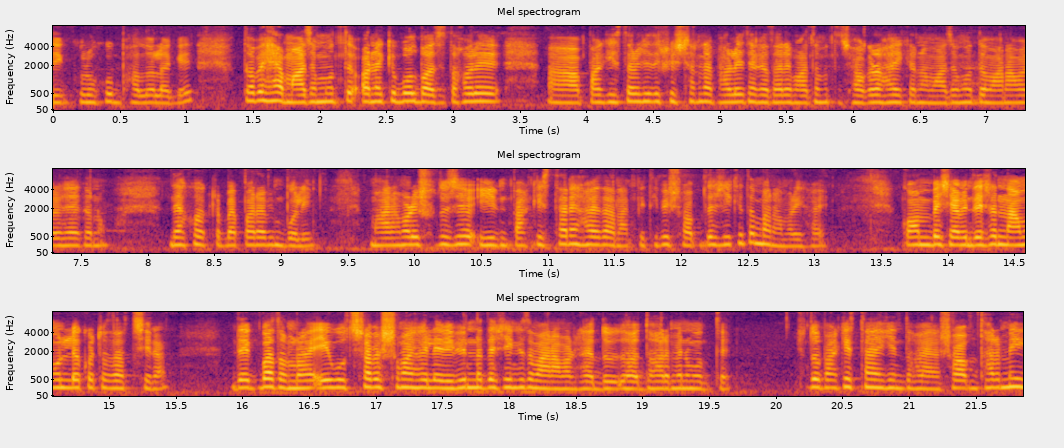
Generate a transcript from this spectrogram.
দিকগুলো খুব ভালো লাগে। তবে হ্যাঁ মাঝে মধ্যে অনেকে বলব যে তাহলে পাকিস্তানে যদি খ্রিস্টানরা ভালোই থাকে, তাহলে মাঝে মধ্যে ঝগড়া হয় কেন? মাঝে মধ্যে মারামারি হয় কেন? দেখো একটা ব্যাপার আমি বলি, মারামারি শুধু যে ইন পাকিস্তানে হয় তা না, পৃথিবীর সব দেশে কিন্তু মারামারি হয়। কম বেশি আমি দেশের নাম উল্লেখ করতে চাচ্ছি না। দেখবা তোমরা, এই উৎসবের সময় হলে বিভিন্ন দেশে কিন্তু মারামারি হয় ধর্মের মধ্যে। শুধু পাকিস্তানে কিন্তু হয় না, সব ধর্মেই,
